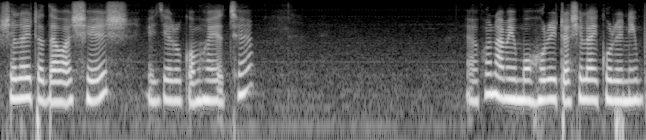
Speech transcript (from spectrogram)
সেলাইটা দেওয়া শেষ এই যে এরকম হয়েছে। এখন আমি মোহরিটা সেলাই করে নিব।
